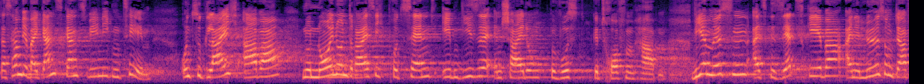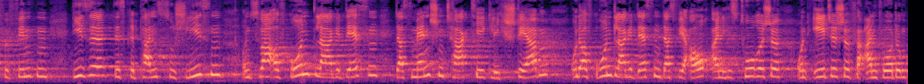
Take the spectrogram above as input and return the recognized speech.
Das haben wir bei ganz, ganz wenigen Themen und zugleich aber nur 39 Prozent eben diese Entscheidung bewusst getroffen haben. Wir müssen als Gesetzgeber eine Lösung dafür finden, diese Diskrepanz zu schließen, und zwar auf Grundlage dessen, dass Menschen tagtäglich sterben und auf Grundlage dessen, dass wir auch eine historische und ethische Verantwortung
